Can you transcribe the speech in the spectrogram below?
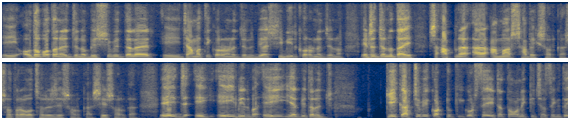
এই অধপতনের জন্য বিশ্ববিদ্যালয়ের এই জামাতিকরণের জন্য বিয়া শিবিরকরণের জন্য এটার জন্য দায়ী আপনার আমার সাবেক সরকার সতেরো বছরের যে সরকার সেই সরকার এই যে এই এই নির্বা এই ইয়ের ভিতরে কি কারচুপি, কট্টু কি করছে, এটা তো অনেক কিছু আছে। কিন্তু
